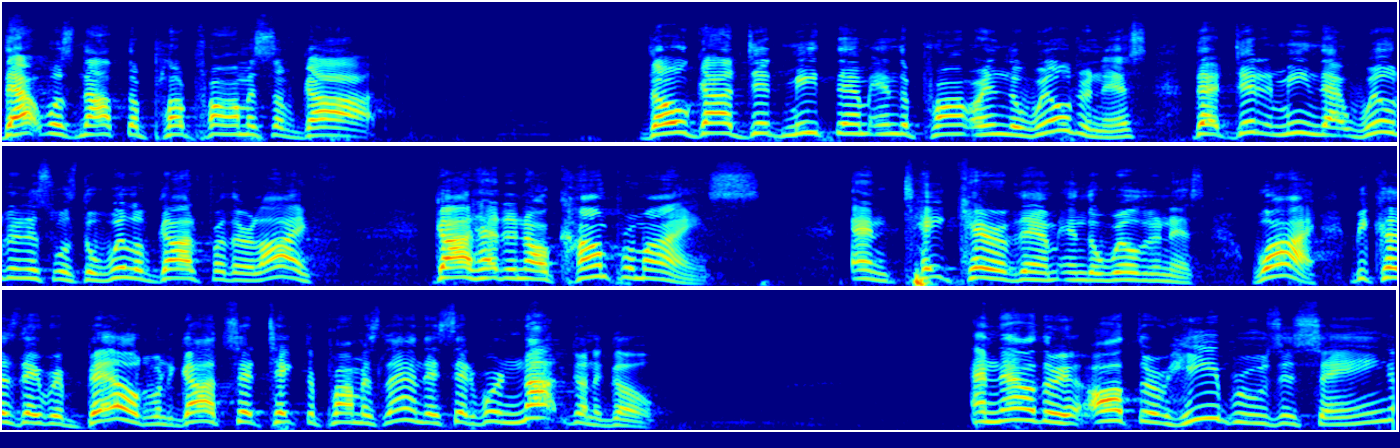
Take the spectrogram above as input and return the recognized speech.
That was not the promise of God. Though God did meet them in the, prom- in the wilderness, that didn't mean that wilderness was the will of God for their life. God had to now compromise and take care of them in the wilderness. Why? Because they rebelled when God said, Take the promised land. They said, We're not going to go. And now the author of Hebrews is saying,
